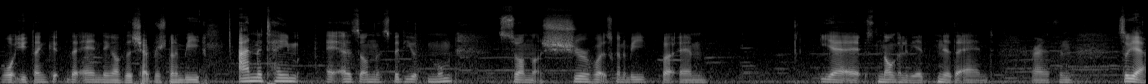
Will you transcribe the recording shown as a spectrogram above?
what you think the ending of this chapter is going to be and the time it is on this video at the moment. So I'm not sure what it's going to be, but um, yeah, it's not going to be near the end or anything. So yeah,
